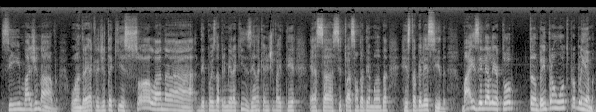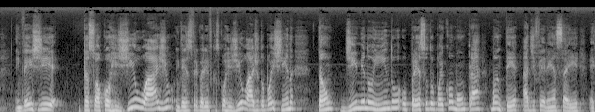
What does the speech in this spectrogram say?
se imaginava. O André acredita que só lá na, depois da primeira quinzena que a gente vai ter essa situação da demanda restabelecida. Mas ele alertou também para um outro problema. Em vez de pessoal corrigiu o ágio, em vez dos frigoríficos corrigir o ágio do boi China, estão diminuindo o preço do boi comum para manter a diferença aí é,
